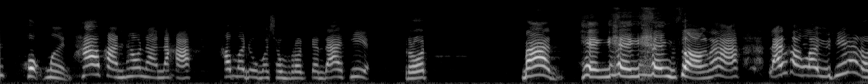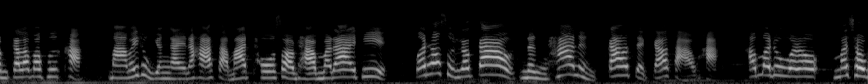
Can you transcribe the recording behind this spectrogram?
565,000 เท่านั้นนะคะ เข้ามาดูมาชมรถกันได้ที่รถบ้านเฮงเฮงเฮงสองนะคะ ร้านของเราอยู่ที่ถนนกาลปะพึกษ์ค่ะ มาไม่ถูกยังไงนะคะ สามารถโทรสอบถามมาได้ที่เบอร์โทร0 9 9 1 5 1 9 7 9 3ค่ะ เข้ามาดูมามาชม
